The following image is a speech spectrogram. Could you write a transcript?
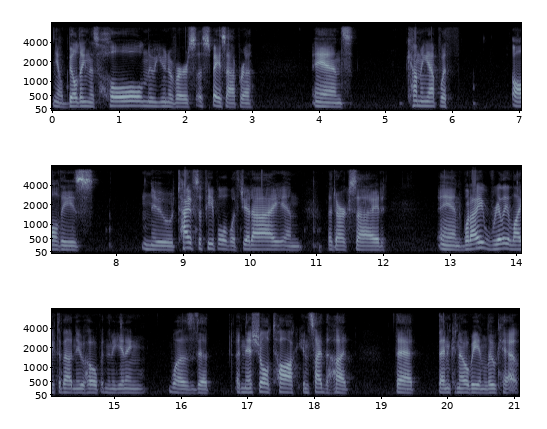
you know, building this whole new universe, a space opera, and coming up with all these new types of people with Jedi and the dark side. And what I really liked about New Hope in the beginning was the initial talk inside the hut that Ben Kenobi and Luke have,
